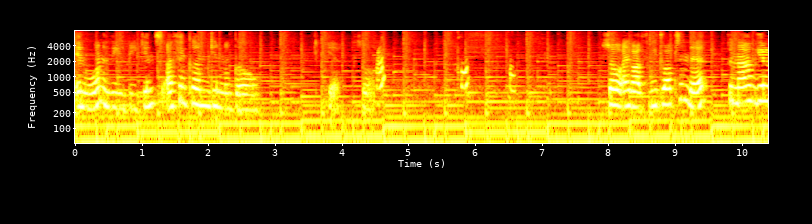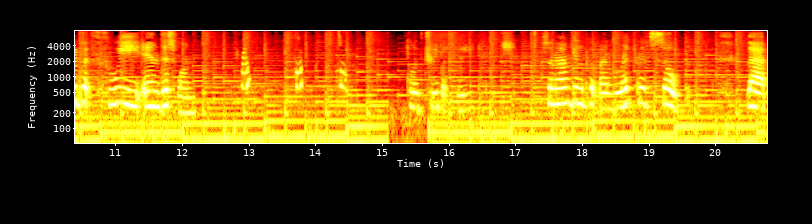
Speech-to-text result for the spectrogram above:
in one of these beacons. I think I'm gonna go, yeah. So, I got three drops in there. So now I'm gonna put three in this one. Like three, but three. So now I'm gonna put my liquid soap that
